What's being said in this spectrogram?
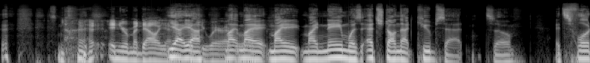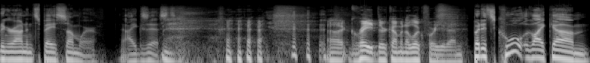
in your medallion. yeah, that yeah. You wear My everywhere. my my my name was etched on that CubeSat, so it's floating around in space somewhere. I exist. uh, great. They're coming to look for you then. but it's cool like um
